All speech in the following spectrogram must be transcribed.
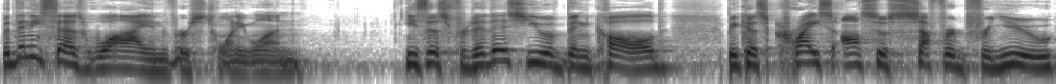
But then he says why in verse 21. He says, For to this you have been called, because Christ also suffered for you,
